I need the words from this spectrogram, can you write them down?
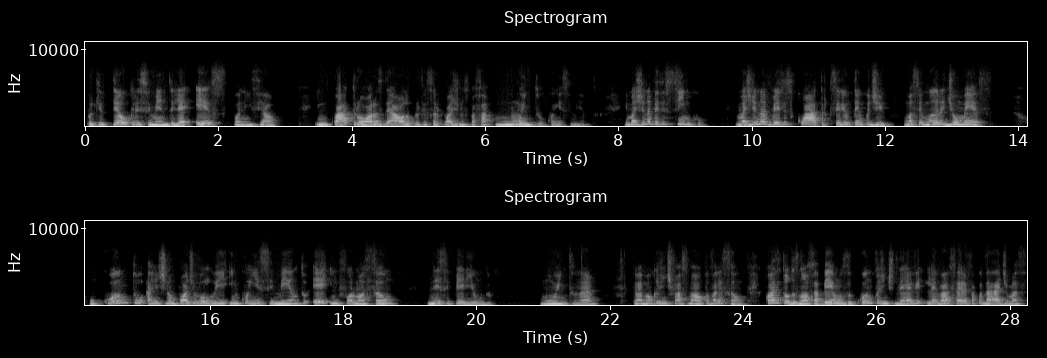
porque o teu crescimento ele é exponencial. Em quatro horas de aula, o professor pode nos passar muito conhecimento. Imagina vezes cinco, imagina vezes quatro, que seria o tempo de uma semana e de um mês. O quanto a gente não pode evoluir em conhecimento e informação nesse período muito, né? Então é bom que a gente faça uma autoavaliação. Quase todos nós sabemos o quanto a gente deve levar a sério a faculdade, mas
